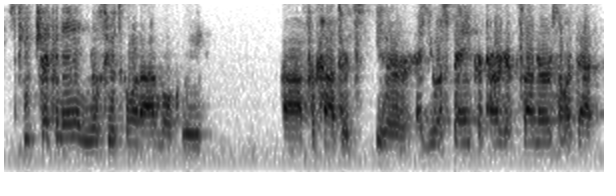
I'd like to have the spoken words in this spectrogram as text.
just keep checking in and you'll see what's going on locally uh, for concerts either at US Bank or Target Center or something like that,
